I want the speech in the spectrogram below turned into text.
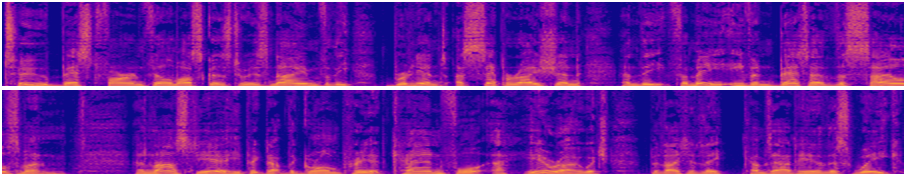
two Best Foreign Film Oscars to his name for the brilliant A Separation and the, for me, even better, The Salesman. And last year he picked up the Grand Prix at Cannes for A Hero, which belatedly comes out here this week.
